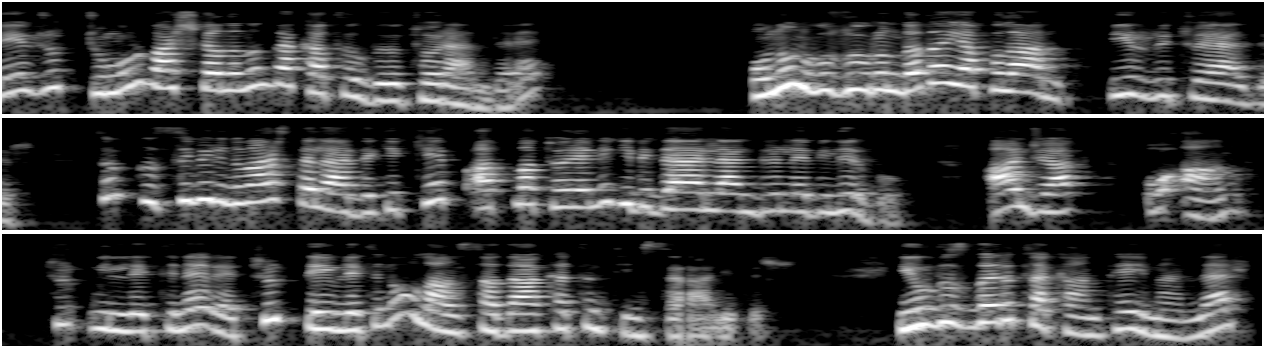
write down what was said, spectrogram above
mevcut Cumhurbaşkanı'nın da katıldığı törende onun huzurunda da yapılan bir ritüeldir. Tıpkı sivil üniversitelerdeki kep atma töreni gibi değerlendirilebilir bu. Ancak o an Türk milletine ve Türk devletine olan sadakatin timsalidir. Yıldızları takan teğmenler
